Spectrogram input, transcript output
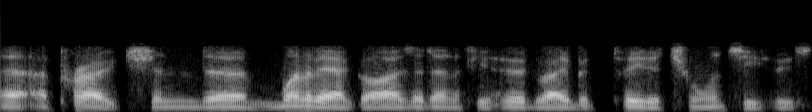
uh, approach. And uh, one of our guys, I don't know if you heard Ray, but Peter Chauncey, who's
